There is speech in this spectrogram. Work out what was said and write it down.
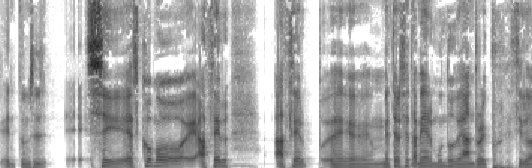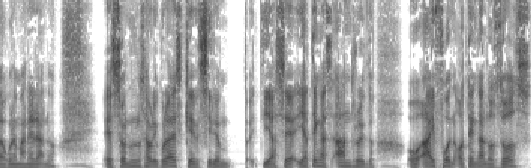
entonces... Sí, es como hacer hacer meterse también en el mundo de Android, por decirlo de alguna manera, ¿no? Eh, son unos auriculares que sirven, ya, sea, ya tengas Android o iPhone o tengas los dos,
